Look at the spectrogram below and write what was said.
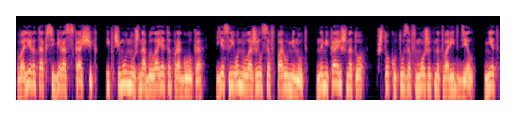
Валера так себе рассказчик. И к чему нужна была эта прогулка, если он уложился в пару минут? Намекаешь на то, что Кутузов может натворить дел? Нет,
